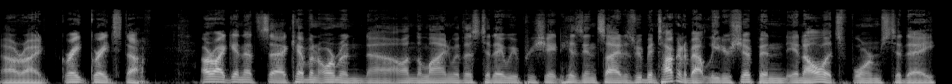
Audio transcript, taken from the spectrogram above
All right, great, great stuff. All right, again, that's uh, Kevin Ormond uh, on the line with us today. We appreciate his insight as we've been talking about leadership in, in all its forms today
